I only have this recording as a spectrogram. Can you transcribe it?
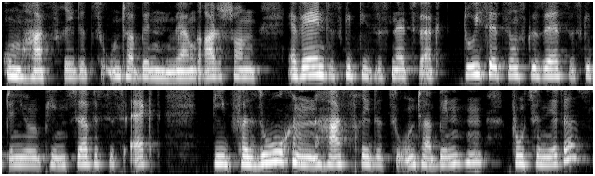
um Hassrede zu unterbinden. Wir haben gerade schon erwähnt, es gibt dieses Netzwerkdurchsetzungsgesetz, es gibt den European Services Act, die versuchen, Hassrede zu unterbinden. Funktioniert das?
